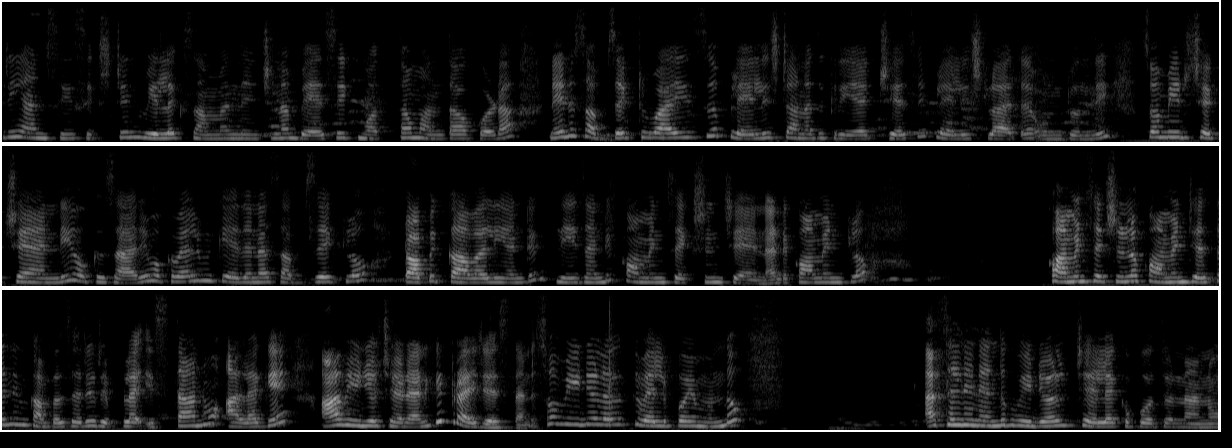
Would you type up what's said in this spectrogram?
three and C sixteen వీళ్ళకి సంబంధించిన బేసిక్ మొత్తం అంతా కూడా నేను సబ్జెక్ట్ వైజ్ ప్లేలిస్ట్ అన్నది క్రియేట్ చేసి ప్లేలిస్ట్లో అయితే ఉంటుంది. సో మీరు చెక్ చేయండి ఒకసారి. ఒకవేళ మీకు ఏదైనా సబ్జెక్ట్లో టాపిక్ కావాలి అంటే ప్లీజ్ అండి కామెంట్ సెక్షన్ చేయండి. అంటే కామెంట్లో కామెంట్ సెక్షన్లో కామెంట్ చేస్తే నేను కంపల్సరీ రిప్లై ఇస్తాను. అలాగే ఆ వీడియో చేయడానికి ట్రై చేస్తాను. సో వీడియోలోకి వెళ్ళిపోయే ముందు అసలు నేను ఎందుకు వీడియోలు చేయలేకపోతున్నాను?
